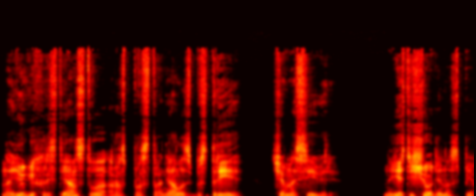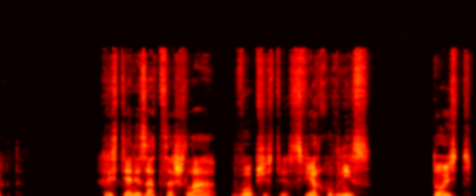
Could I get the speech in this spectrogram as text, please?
на юге христианство распространялось быстрее, чем на севере. Но есть еще один аспект. Христианизация шла в обществе сверху вниз, то есть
